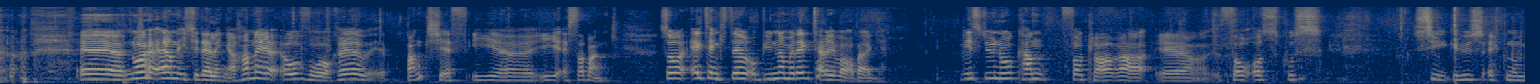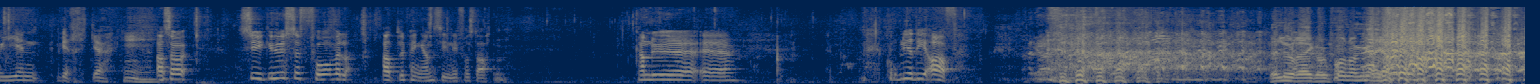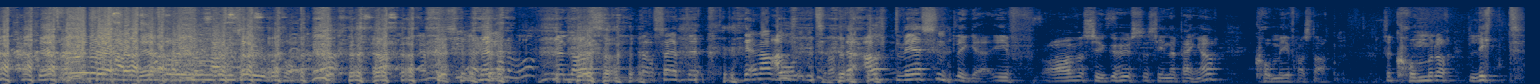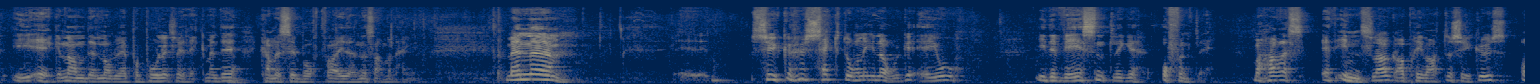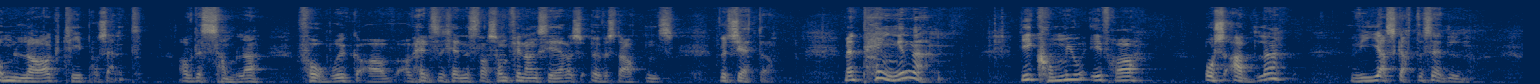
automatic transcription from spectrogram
eh, nå er han ikke det lenger. Han er òg vært banksjef i, uh, i SR-Bank. Så jeg tenkte å begynne med deg, Terje Vareberg. Hvis du nå kan forklare for oss hvordan sykehusøkonomien virker. Mm. Altså, sykehuset får vel alle pengene sine fra staten. Kan du eh, Hvor blir de av? Ja. det lurer jeg òg på noen ganger. det tror jeg er mange lurer på. Men, men la, oss, la oss si at det, det, er alt, det alt vesentlige av sykehuset sine penger kommer fra staten så kommer det litt i egenandel når du er på poliklinikk. Men det kan vi se bort fra i denne sammenhengen. Men eh, sykehussektoren i Norge er jo i det vesentlige offentlig. Vi har et innslag av private sykehus om lag 10% av det samla forbruket av, av, helsetjenester som finansieres over statens budsjetter. Men pengene de kommer jo ifra oss alle via skatteseddelen.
